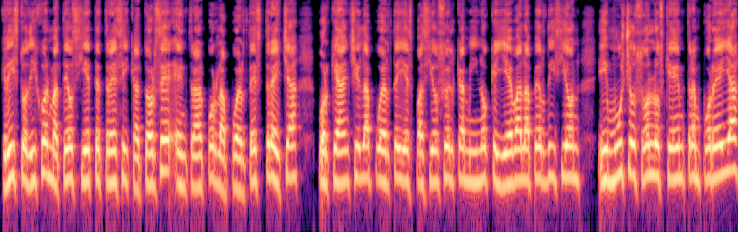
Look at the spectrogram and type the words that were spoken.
Cristo dijo en Mateo 7, 13 y 14, entrar por la puerta estrecha, porque ancha es la puerta y espacioso el camino que lleva a la perdición, y muchos son los que entran por ella,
